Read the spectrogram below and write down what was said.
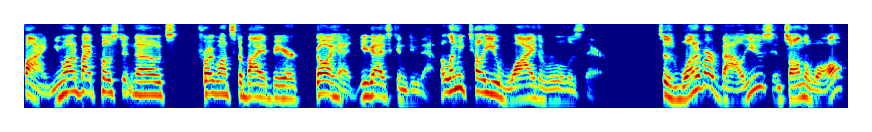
Fine. You want to buy post-it notes? Troy wants to buy a beer. Go ahead. You guys can do that. But let me tell you why the rule is there. It says one of our values, it's on the wall,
